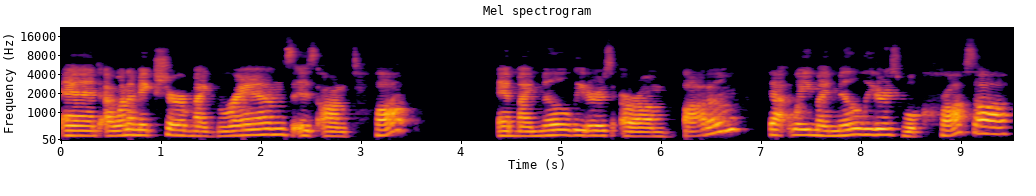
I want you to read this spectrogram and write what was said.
And I want to make sure my grams is on top and my milliliters are on bottom. That way my milliliters will cross off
